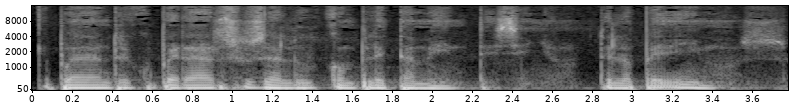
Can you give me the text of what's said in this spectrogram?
Que puedan recuperar su salud completamente, Señor. Te lo pedimos.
